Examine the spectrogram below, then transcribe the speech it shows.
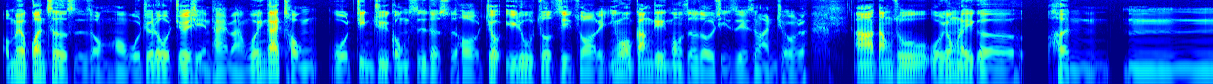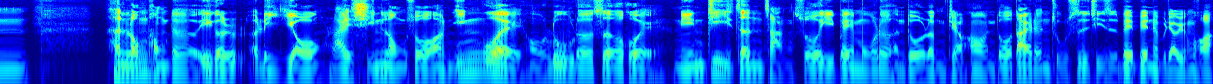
我没有贯彻始终哈，我觉得我觉醒太慢，我应该从我进去公司的时候就一路做自己做到底，因为我刚进公司的时候其实也是蛮久的啊，当初我用了一个很嗯。很笼统的一个理由来形容说，哦，因为我入了社会，年纪增长，所以被磨了很多棱角，哦，很多待人处事其实被变得比较圆滑。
